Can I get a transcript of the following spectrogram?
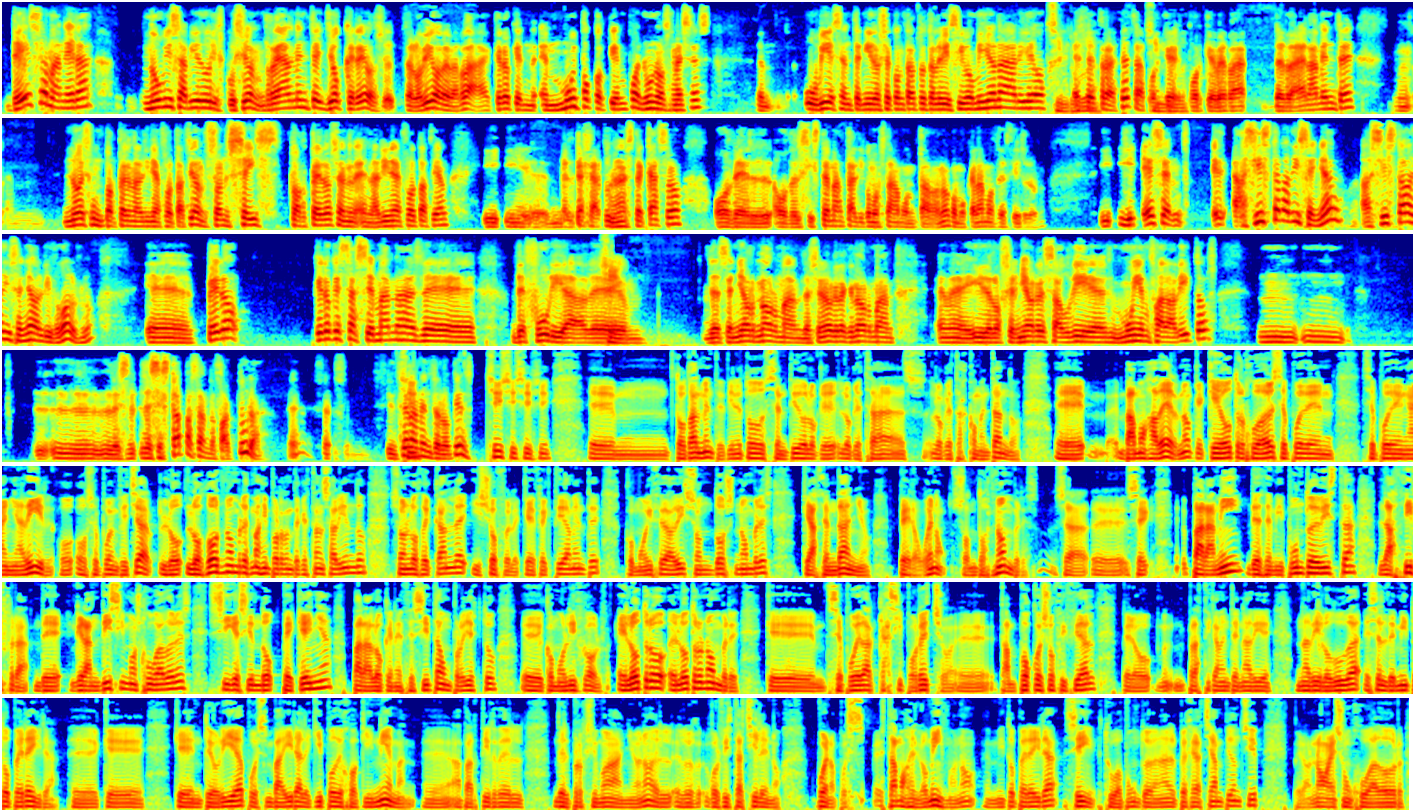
De esa manera no hubiese habido discusión. Realmente yo creo, te lo digo de verdad, eh, creo que en, en muy poco tiempo, en unos meses, eh, hubiesen tenido ese contrato televisivo millonario, duda, etcétera, etcétera, porque, porque verdad- verdaderamente mm, no es un torpedo en la línea de flotación, son seis torpedos en, en la línea de flotación y, y, eh, del Tour en este caso o del, o del sistema tal y como estaba montado, ¿no? Como queramos decirlo. ¿no? Y, y ese, eh, así estaba diseñado, así estaba diseñado el Leaf Golf, ¿no? Eh, pero creo que esas semanas de, de furia de, Sí. del señor Norman, del señor Greg Norman eh, y de los señores saudíes muy enfadaditos, mm, mm, les, les está pasando factura. ¿Eh? Sinceramente lo pienso. Sí, sí, sí, sí. Eh, totalmente. Tiene todo sentido lo que lo que estás lo que estás comentando. Eh, vamos a ver, ¿no? ¿Qué, qué otros jugadores se pueden se pueden añadir o, o se pueden fichar? Lo- los dos nombres más importantes que están saliendo son los de Canley y Schoffele, que efectivamente, como dice David, son dos nombres que hacen daño. Pero bueno, son dos nombres. O sea, se- para mí, desde mi punto de vista, la cifra de grandísimos jugadores sigue siendo pequeña para lo que necesita un proyecto eh, como Leaf Golf. El otro, el otro nombre que se puede dar casi por hecho, eh, tampoco es oficial, pero mm, prácticamente nadie, nadie lo duda, es el de Mito Pereira, eh, que, que en teoría pues va a ir al equipo de Joaquín Nieman a partir del, del próximo año, ¿no? El, el golfista chileno. Bueno, pues estamos en lo mismo, ¿no? Mito Pereira sí estuvo a punto de ganar el PGA Championship, pero no es un jugador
